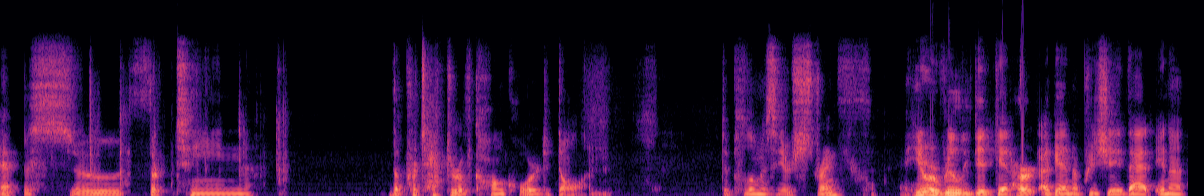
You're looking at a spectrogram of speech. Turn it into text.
episode 13, The Protector of Concord Dawn diplomacy or strength. Hera really did get hurt. Again, appreciate that in a,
